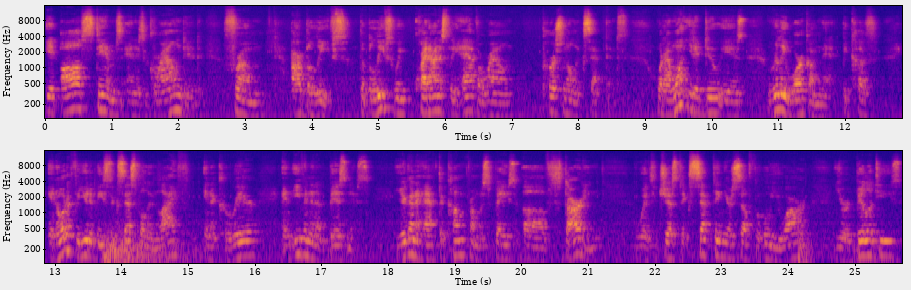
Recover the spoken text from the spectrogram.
It all stems and is grounded from our beliefs, the beliefs we quite honestly have around personal acceptance. What I want you to do is really work on that because in order for you to be successful in life, in a career, and even in a business, you're going to have to come from a space of starting with just accepting yourself for who you are, your abilities,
